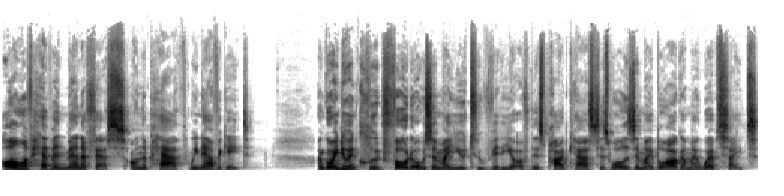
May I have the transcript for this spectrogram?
all of heaven manifests on the path we navigate. I'm going to include photos in my YouTube video of this podcast as well as in my blog on my websites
